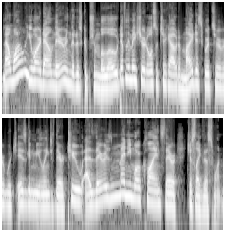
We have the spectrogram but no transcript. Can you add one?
Now, while you are down there in the description below, definitely make sure to also check out my Discord server, which is going to be linked there too, as there is many more clients there, just like this one.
